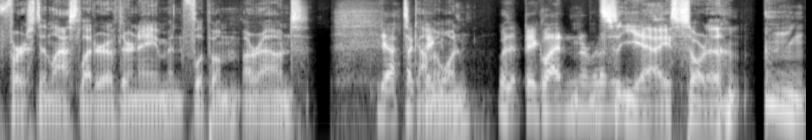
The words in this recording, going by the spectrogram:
first and last letter of their name and flip them around. yeah, It's a common Pig, one. Was it Pig Latin or whatever? Yeah, sort of.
